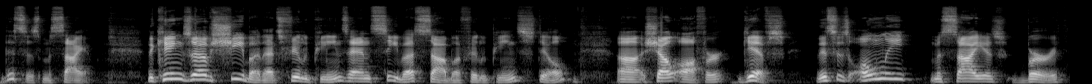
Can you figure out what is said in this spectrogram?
This is Messiah. The kings of Sheba, that's Philippines, and Seba, Saba, Philippines, still, uh, shall offer gifts. This is only Messiah's birth,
